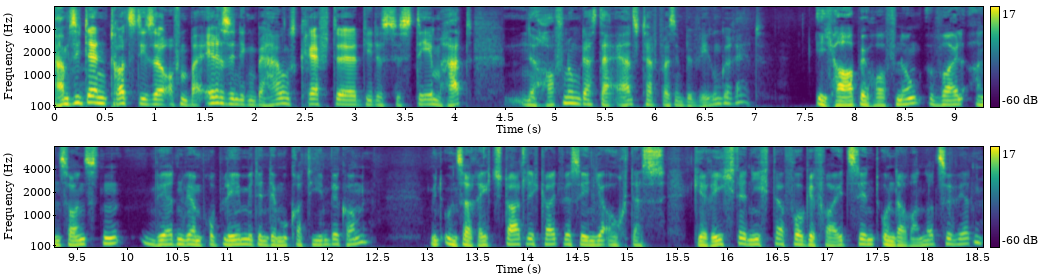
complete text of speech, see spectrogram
Haben Sie denn trotz dieser offenbar irrsinnigen Beharrungskräfte, die das System hat, eine Hoffnung, dass da ernsthaft was in Bewegung gerät? Ich habe Hoffnung, weil ansonsten werden wir ein Problem mit den Demokratien bekommen, mit unserer Rechtsstaatlichkeit. Wir sehen ja auch, dass Gerichte nicht davor gefeit sind, unterwandert zu werden.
